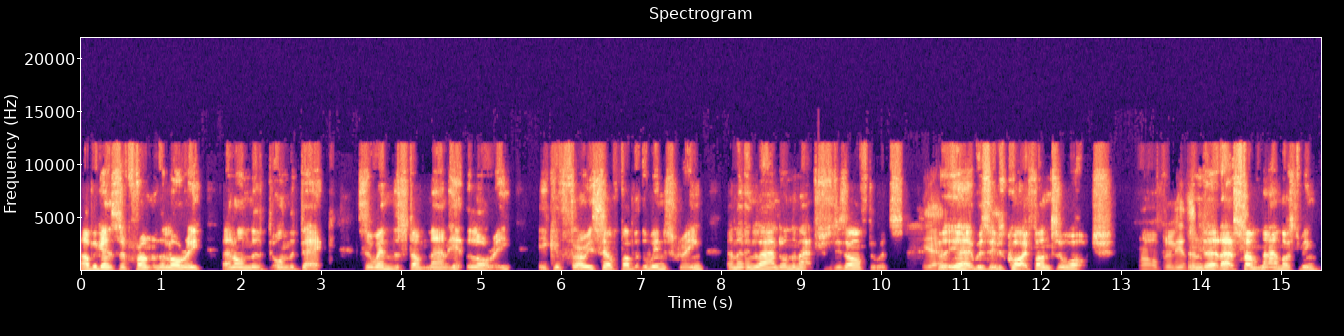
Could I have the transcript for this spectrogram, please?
up against the front of the lorry and on the on the deck. So when the stuntman hit the lorry, he could throw himself up at the windscreen and then land on the mattresses afterwards. Yeah. But yeah, it was it was quite fun to watch. Oh, brilliant. And uh, that stuntman must have been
